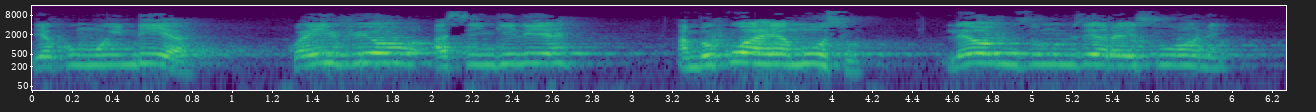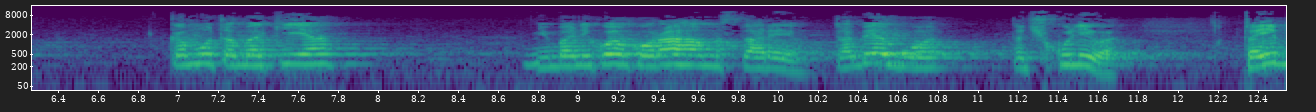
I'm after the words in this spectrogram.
ya kumuindia kwa hivyo asiingilie ambokuwa hayamusu leo mzungumzie rais uone. Kama utabakia nyumbani kwako raha mstarehe. Tabegwa tachukuliwa. Taib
